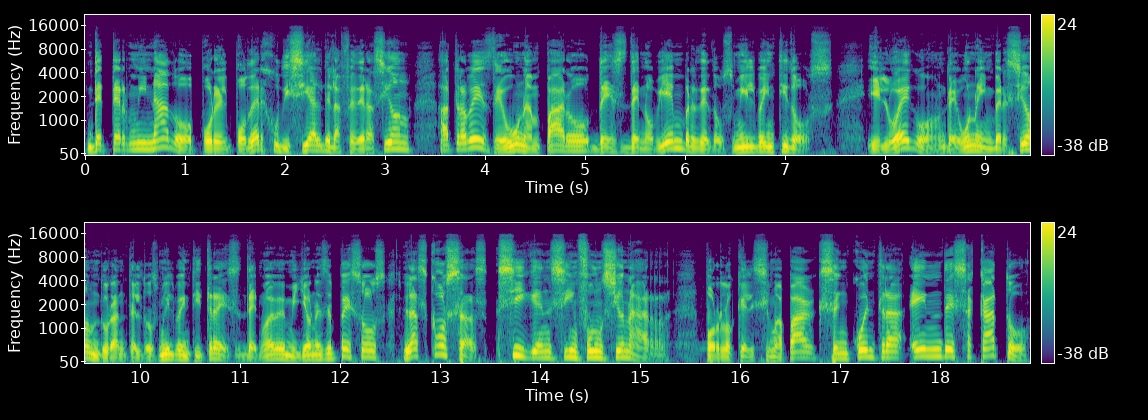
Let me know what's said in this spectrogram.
determinado por el Poder Judicial de la Federación a través de un amparo desde noviembre de 2022 y luego de una inversión durante el 2023 de 9 millones de pesos, las cosas siguen sin funcionar, por lo que el CIMAPAC se encuentra en desacato,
